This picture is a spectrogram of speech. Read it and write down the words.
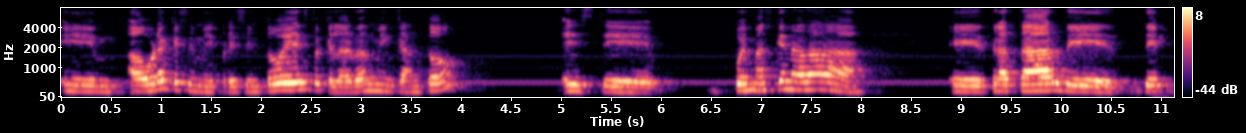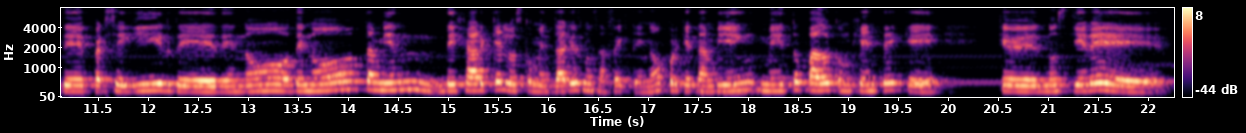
em, ahora que se me presentó esto, que la verdad me encantó, este, pues más que nada eh, tratar de, de, perseguir, de, de, no, de no también dejar que los comentarios nos afecten, ¿no? Porque también me he topado con gente que, que nos quiere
